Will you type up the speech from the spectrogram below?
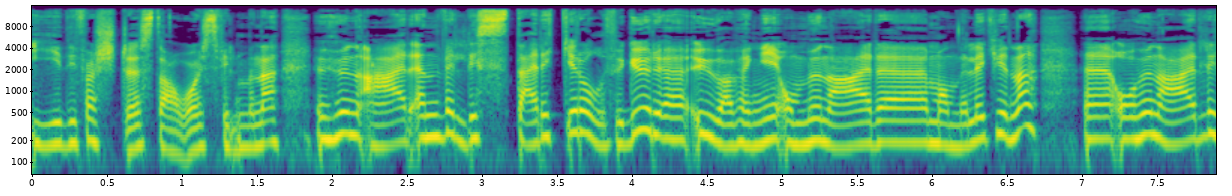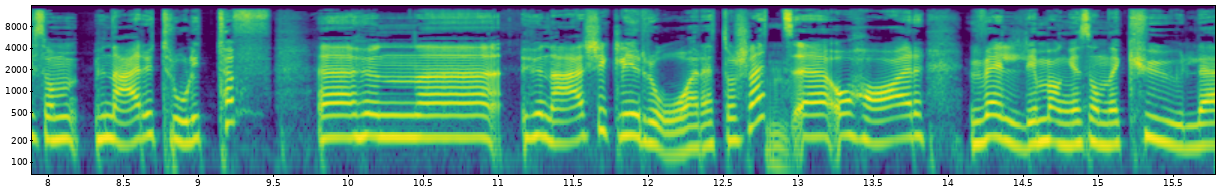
i de første Star Wars-filmene. Hun er en veldig sterk rollefigur, uh, uavhengig om hun er uh, mann eller kvinne. og hun er liksom Hun er utrolig tøff. Hun, hun, er skikkelig rå, rett og slett, og har veldig mange sånne kule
